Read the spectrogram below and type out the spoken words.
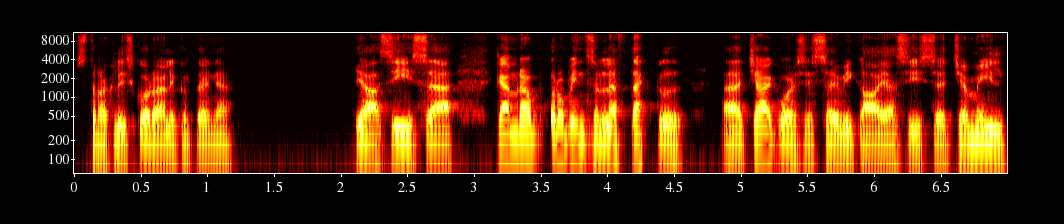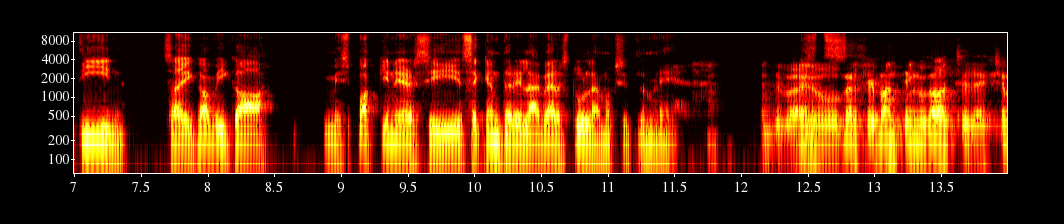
struggle'is korralikult on ju. ja siis äh, Cam Rob- Robinson left tackle Jaguarsis sai viga ja siis äh, Jamil Dean sai ka viga, mis Buccaneersi secondary läheb järjest hullemaks, ütleme nii Nad juba ju Murphy Buntingu kaotasid, eks ju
